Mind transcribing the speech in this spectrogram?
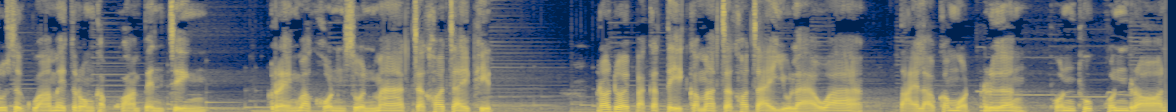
รู้สึกว่าไม่ตรงกับความเป็นจริง เกรงว่าคนส่วนมากจะเข้าใจผิด เพราะโดยปกติก็มักจะเข้าใจอยู่แล้วว่า ตายแล้วก็หมดเรื่อง พ้นทุกข์พ้นร้อน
